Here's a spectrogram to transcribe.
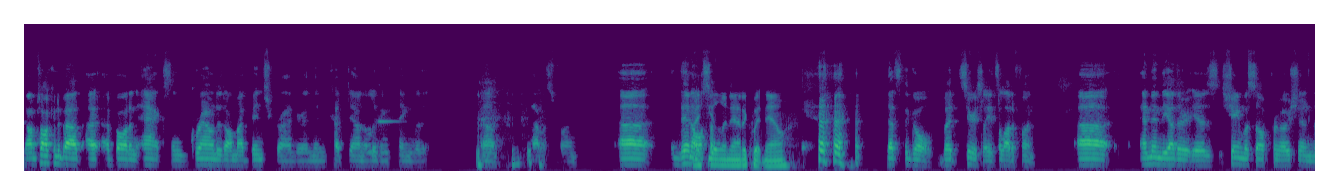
No, I'm talking about I, I bought an axe and ground it on my bench grinder and then cut down a living thing with it. Um, that was fun. Uh, then I also, feel inadequate now. that's the goal. But seriously, it's a lot of fun. Uh, and then the other is shameless self promotion.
